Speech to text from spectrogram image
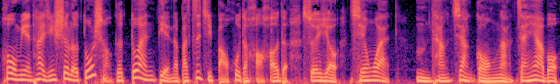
后面，他已经设了多少个断点了，把自己保护得好好的。所以有千万。唔通加工啊，知影不？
